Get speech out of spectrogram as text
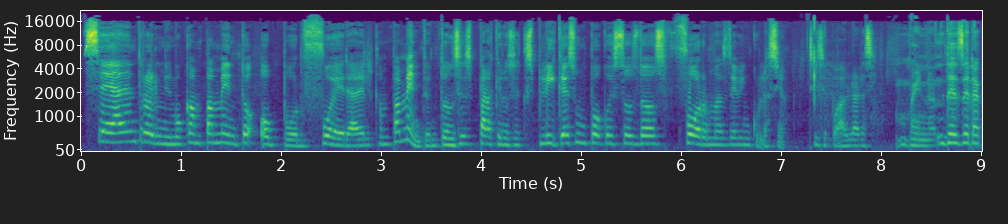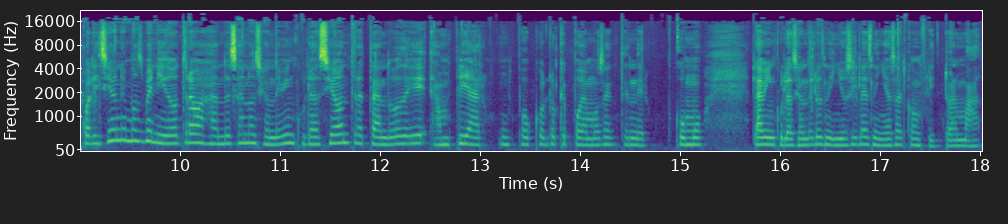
sea dentro del mismo campamento o por fuera del campamento. Entonces, para que nos expliques un poco estas dos formas de vinculación, si se puede hablar así. Bueno, desde la coalición hemos venido trabajando esa noción de vinculación, tratando de ampliar un poco lo que podemos entender como la vinculación de los niños y las niñas al conflicto armado.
